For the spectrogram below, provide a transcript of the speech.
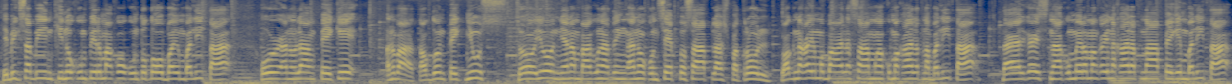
Ibig sabihin kinukumpirma ko kung totoo ba yung balita or ano lang peke ano ba, tawag doon, fake news. So yun, yan ang bago nating ano, konsepto sa Flash Patrol. Huwag na kayong mabahala sa mga kumakalat na balita dahil guys, na kung meron man kayo nakalap na peking balita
